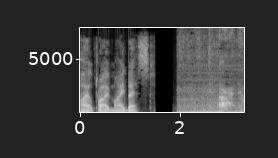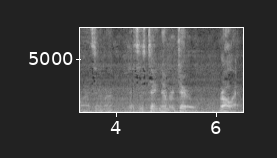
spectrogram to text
I'll try my best. Alright, New Line Cinema, this is take number two. Roll it.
